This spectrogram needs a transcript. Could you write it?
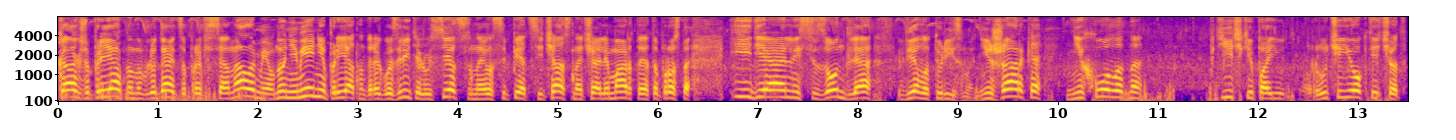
Как же приятно наблюдать за профессионалами, но не менее приятно, дорогой зритель, усесться на велосипед сейчас, в начале марта. Это просто идеальный сезон для велотуризма. Не жарко, не холодно, птички поют, ручеек течет,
